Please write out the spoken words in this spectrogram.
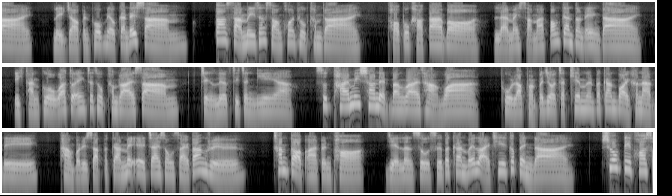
ร้ายหรือยอมเป็นพวกเดียวกันได้ซ้ำตอนสามีทั้งสองคนถูกทำร้าย พอพวกเขาตาบอด และไม่สามารถป้องกันตนเองได้ อีกทั้งกลัวว่าตัวเองจะถูกทำร้ายซ้ำจึงเลือกที่จะเงียบ สุดท้ายมีชาวเน็ตบางรายถามว่า ผู้รับผลประโยชน์จากเคลมเงินประกันบ่อยขนาดนี้ ทางบริษัทประกันไม่เอะใจสงสัยบ้างหรือคำตอบอาจเป็นเพราะเยนลันซูซื้อประกันไว้หลายที่ก็เป็นได้ ช่วงปีพศ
